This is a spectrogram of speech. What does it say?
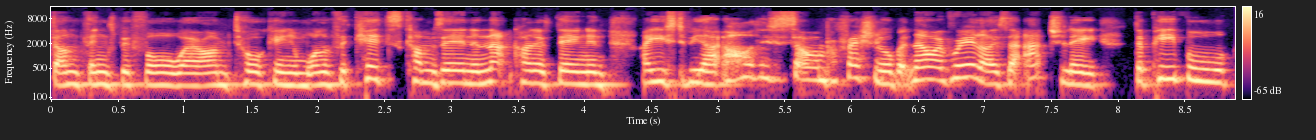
done things before where I'm talking and one of the kids comes in and that kind of thing. And I used to be like, oh, this is so unprofessional. But now I've realized that actually the people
